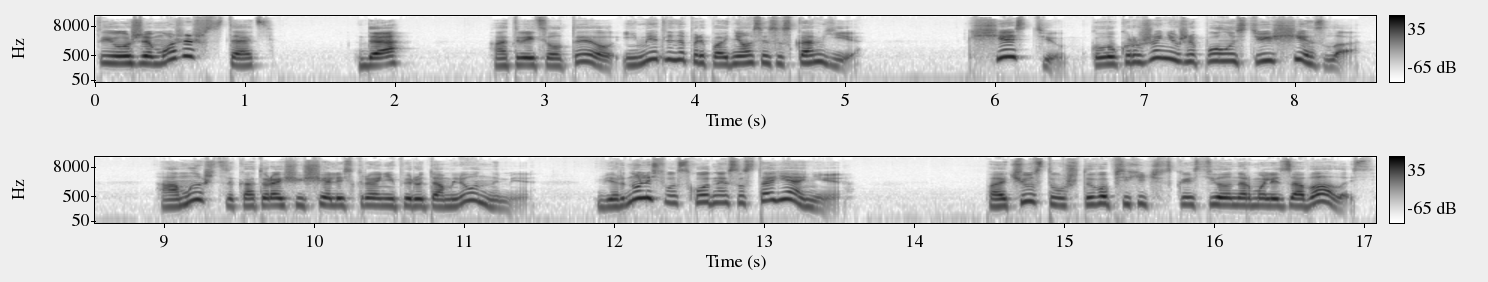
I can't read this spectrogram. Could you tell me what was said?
Ты уже можешь встать?» «Да», — ответил Тео и медленно приподнялся со скамьи. К счастью, головокружение уже полностью исчезло, а мышцы, которые ощущались крайне переутомленными, вернулись в исходное состояние. Почувствовав, что его психическая сила нормализовалась,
